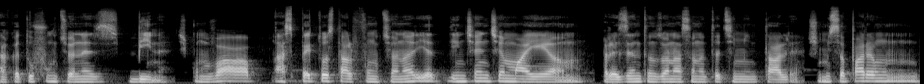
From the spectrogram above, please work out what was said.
dacă tu funcționezi bine. Și cumva aspectul ăsta al funcționării e din ce în ce mai um, prezent în zona sănătății mentale și mi se pare un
